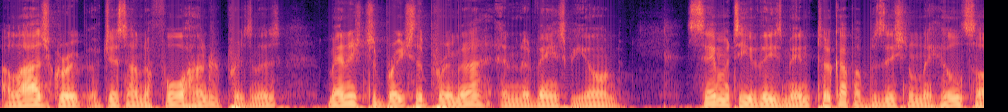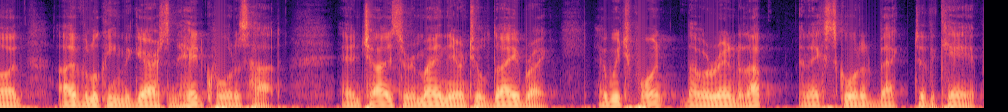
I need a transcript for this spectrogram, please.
A large group of just under 400 prisoners managed to breach the perimeter and advance beyond. Seventy of these men took up a position on a hillside overlooking the garrison headquarters hut and chose to remain there until daybreak, at which point they were rounded up and escorted back to the camp.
